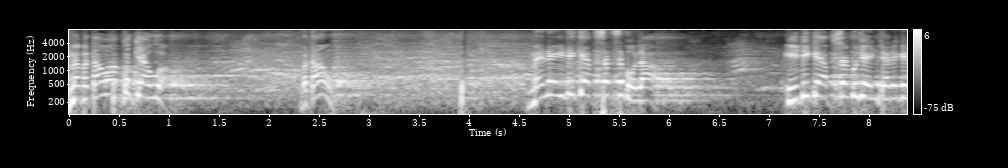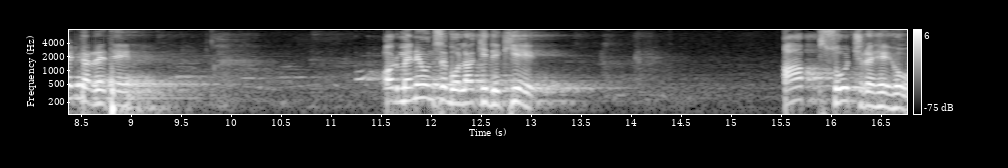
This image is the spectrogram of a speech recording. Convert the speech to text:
मैं बताऊँ आपको क्या हुआ? बताऊँ? मैंने ईडी के अफसर से बोला। ईडी के अफसर मुझे इंटेरोगेट कर रहे थे। और मैंने उनसे बोला कि देखिए, आप सोच रहे हो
